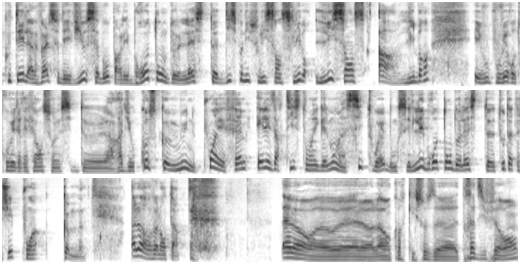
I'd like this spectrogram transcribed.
Écoutez la valse des vieux sabots par les Bretons de l'Est, disponible sous licence libre, licence Art libre. Et vous pouvez retrouver les références sur le site de la radiocausecommunes.fm. Et les artistes ont également un site web, donc c'est lesbretonsdelest toutattaché.com. Alors Valentin. Alors, euh, alors là encore quelque chose de très différent.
